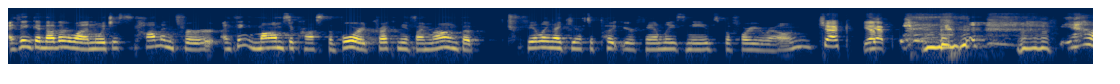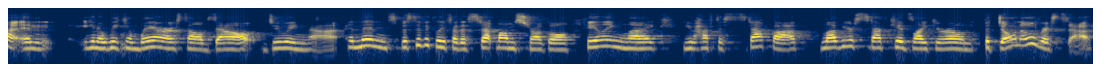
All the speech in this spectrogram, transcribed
I think another one, which is common for, I think, moms across the board, correct me if I'm wrong, but feeling like you have to put your family's needs before your own. Check. Yep. yeah and you know we can wear ourselves out doing that. And then specifically for the stepmom struggle feeling like you have to step up love your stepkids like your own but don't overstep.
